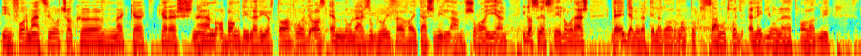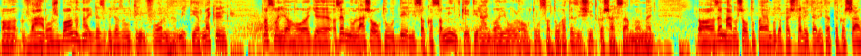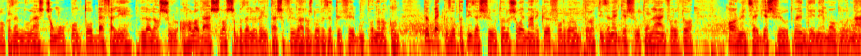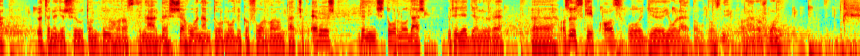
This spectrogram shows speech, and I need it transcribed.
információ, csak uh, meg kell keresnem. A bankdíler írta, hogy az m 0 zuglói felhajtás villám, soha ilyen. Igaz, hogy ez fél órás, de egyelőre tényleg arról adtok számot, hogy elég jól lehet haladni a városban. Megnézzük, hogy az útinform mit ír nekünk. Azt mondja, hogy az m 0 autó déli szakasza mindkét irányban jól autózható. Hát ez is ritkaság számban megy. Az M3-as autópályán Budapest felé telítettek a sávok, az m 0 csomóponttól befelé lelassul a haladás, lassabb az előrejutás a fővárosba vezető főbb útvonalakon. Többek között a 10-es főúton, a Solymári körforgalomtól, a 11-es főúton, Leányfalutól, 31-es főút Mendénél, Maglódnál, 51-es főúton Dunaharasztinál, de sehol nem torlódik a forgalom, tehát csak erős, de nincs torlódás, úgyhogy egyelőre az összkép az, hogy jól lehet autózni a városban.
